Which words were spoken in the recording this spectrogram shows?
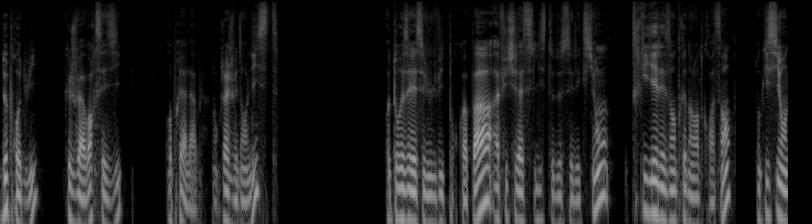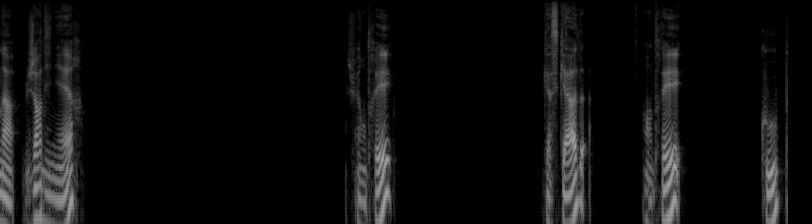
de produits que je vais avoir saisis au préalable. Donc là, je vais dans Liste, autoriser les cellules vides, pourquoi pas, afficher la liste de sélection, trier les entrées dans l'ordre croissant. Donc ici, on a jardinière. Je fais entrer. Cascade. Entrée. Coupe.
